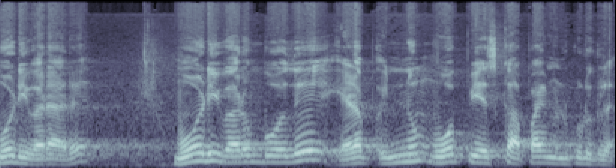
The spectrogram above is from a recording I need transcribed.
மோடி வராரு. மோடி வரும்போது எடப் இன்னும் ஓபிஎஸ்க்கு அப்பாயின்மெண்ட் கொடுக்கல.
